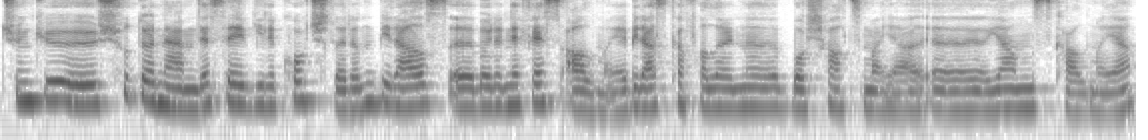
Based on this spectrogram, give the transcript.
Çünkü şu dönemde sevgili koçların biraz böyle nefes almaya, biraz kafalarını boşaltmaya, yalnız kalmaya yaşamaya,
